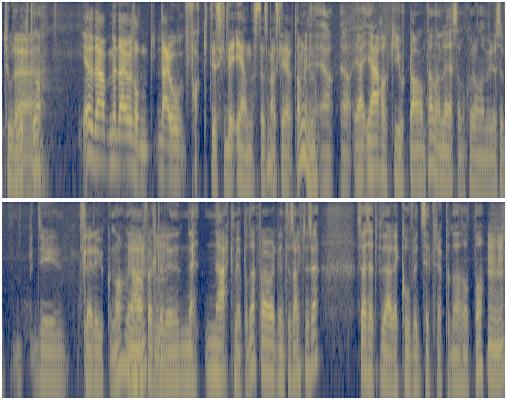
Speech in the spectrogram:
utrolig Det- viktig, da. Ja, det er, men det er, jo sånn, det er jo faktisk det eneste som er skrevet om. Liksom. Ja, ja. Jeg, jeg har ikke gjort annet enn å lese om koronaviruset de flere uker nå. Jeg har Mhm. følt veldig nært med på det, for det har vært interessant, syns jeg. Så jeg har sett på de der covid-sitreppene og sånt nå. Mhm.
